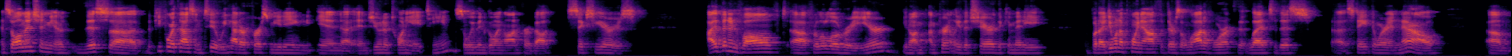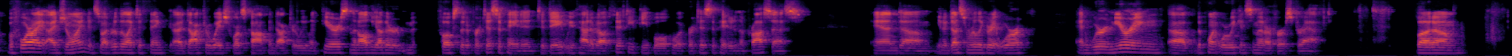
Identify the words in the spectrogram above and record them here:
And so I'll mention, you know, this uh, the P4002. We had our first meeting in uh, in June of 2018. So we've been going on for about six years. I've been involved uh, for a little over a year. You know, I'm, I'm currently the chair of the committee, but I do want to point out that there's a lot of work that led to this uh, state that we're in now. Um, before I, I, joined, and so I'd really like to thank uh, Dr. Wade Schwartzkopf and Dr. Leland Pierce, and then all the other folks that have participated. To date, we've had about 50 people who have participated in the process and um, you know done some really great work. And we're nearing uh, the point where we can submit our first draft. But um,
